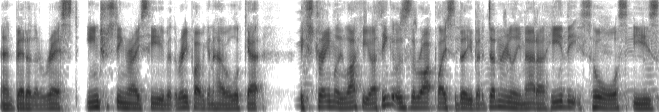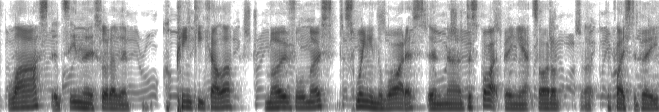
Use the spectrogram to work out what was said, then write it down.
and better the rest. Interesting race here, but the replay we're going to have a look at extremely lucky. I think it was the right place to be, but it doesn't really matter. Here, this horse is last. It's in the sort of the pinky colour, mauve almost, swinging the widest. And uh, despite being outside on like, the place to be,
